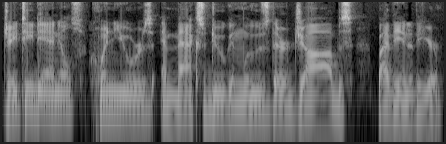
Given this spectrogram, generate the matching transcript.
JT Daniels, Quinn Ewers, and Max Duggan lose their jobs by the end of the year.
